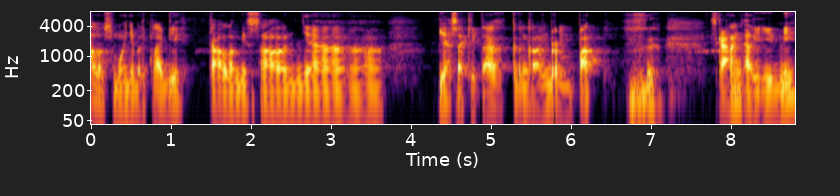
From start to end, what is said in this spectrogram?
Halo semuanya balik lagi. Kalau misalnya biasa kita kedengeran berempat, sekarang kali ini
